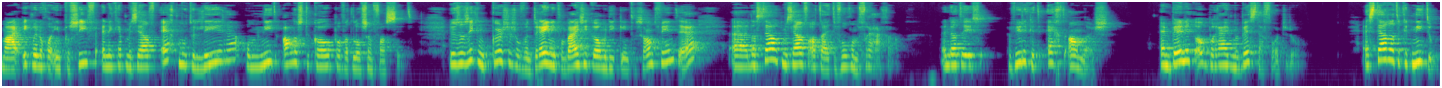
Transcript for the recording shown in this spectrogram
maar ik ben nogal impulsief en ik heb mezelf echt moeten leren om niet alles te kopen wat los en vast zit. Dus als ik een cursus of een training voorbij zie komen die ik interessant vind, hè, uh, dan stel ik mezelf altijd de volgende vragen. En dat is, wil ik het echt anders? En ben ik ook bereid mijn best daarvoor te doen? En stel dat ik het niet doe,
